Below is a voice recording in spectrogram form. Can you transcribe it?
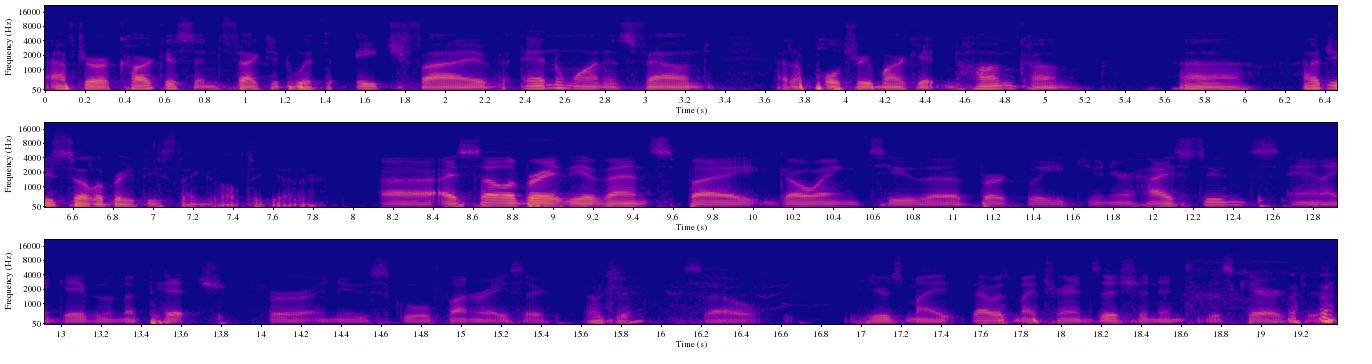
after a carcass infected with H5N1 is found at a poultry market in Hong Kong. Uh, how do you celebrate these things all together? Uh, I celebrate the events by going to the Berkeley junior high students, and I gave them a pitch for a new school fundraiser. Okay. So here's my that was my transition into this character.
